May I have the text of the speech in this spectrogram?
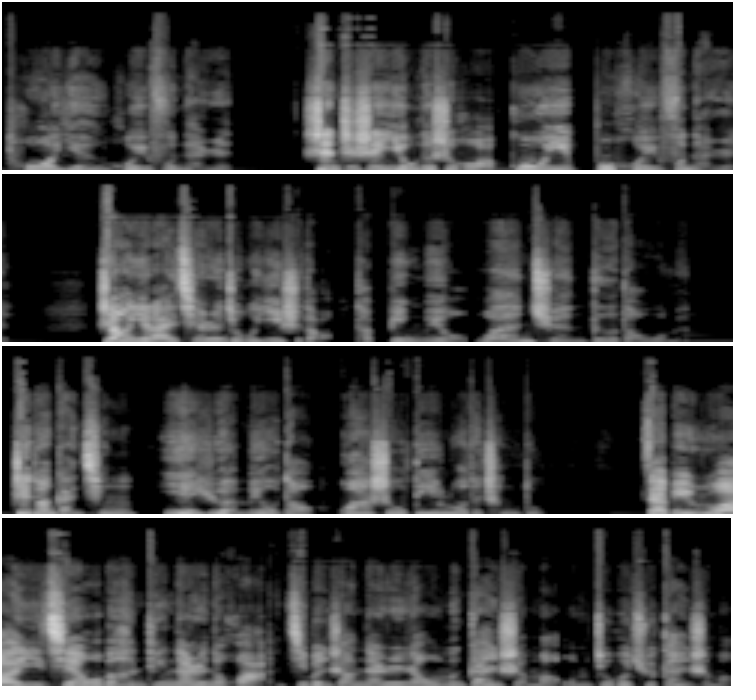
拖延回复男人，甚至是有的时候啊故意不回复男人。这样一来，前任就会意识到他并没有完全得到我们，这段感情也远没有到瓜熟蒂落的程度。再比如啊，以前我们很听男人的话，基本上男人让我们干什么，我们就会去干什么，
